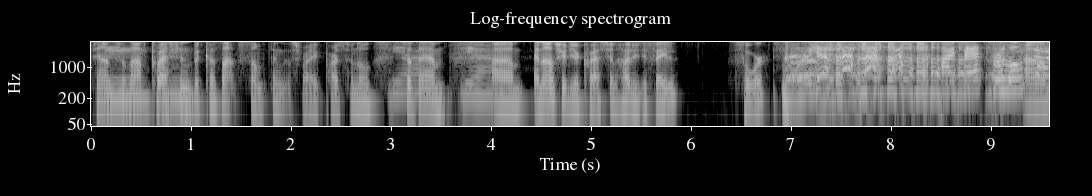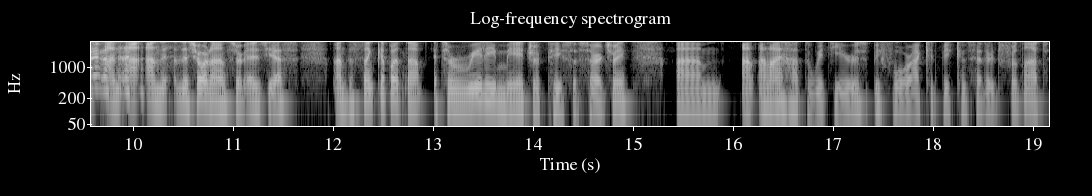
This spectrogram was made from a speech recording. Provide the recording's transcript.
to answer that Mm-hmm. question because that's something that's very personal to them. yeah. Um, in answer to your question, how did you feel? Sore. Sorry. I bet for a long time. Um, and and the, the short answer is yes. And to think about that, it's a really major piece of surgery. Um, and, and I had to wait years before I could be considered for that.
